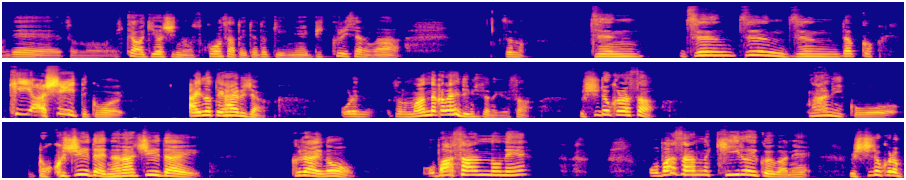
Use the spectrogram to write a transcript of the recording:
うんで、その、氷川きよしのコンサート行った時にね、びっくりしたのが、その、ズン、ズン、ズン、ズン、どこ、きよしってこう、合いの手入るじゃん。俺、その真ん中ら辺で見てたんだけどさ、後ろからさ、何こう、60代、70代ぐらいのおばさんのね、おばさんの黄色い声がね、後ろからブ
